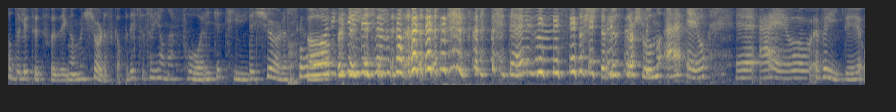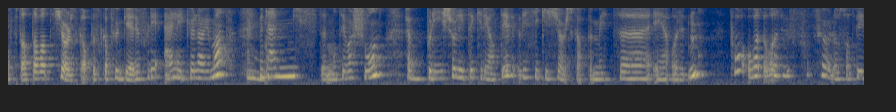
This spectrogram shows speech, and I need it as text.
hadde litt utfordringer med kjøleskapet ditt. Du sa 'Janne, jeg får ikke til det kjøleskapet'. Får ikke til det kjøleskapet! Det er liksom den største frustrasjonen. Og jeg er, jo, eh, jeg er jo veldig opptatt av at kjøleskapet skal fungere, fordi jeg liker å lage mat. Men jeg mister motivasjon. Jeg blir så lite kreativ hvis ikke kjøleskapet mitt eh, er orden på. Og, at vi føler også at vi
